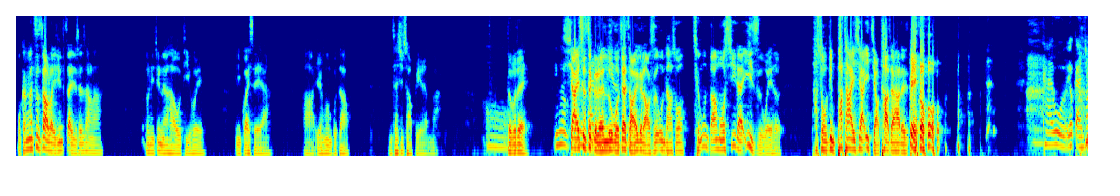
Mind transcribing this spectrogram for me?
我刚刚制造了，已经在你身上啦，而你竟然毫无体会，你怪谁呀？啊，缘分不到，你再去找别人嘛。哦，对不对？因为下一次这个人如果再找一个老师问他说：“请问达摩西来意旨为何？”他说不定啪嚓一下一脚踏在他的背后，开悟了有感觉。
